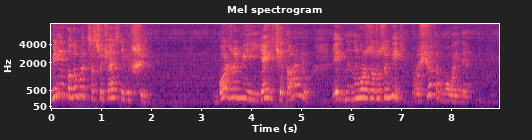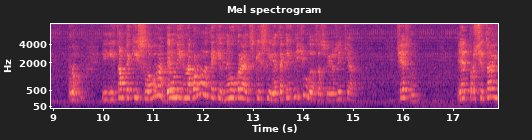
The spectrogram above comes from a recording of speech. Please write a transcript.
Мені подобаються сучасні вірші. Боже мій, я їх читаю, я їх не- можу зрозуміти, про що там мова йде. Про... І, і там такі слова, де вони їх набрали таких неукраїнських слів, я таких не чула за своє життя. Чесно. Я прочитаю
